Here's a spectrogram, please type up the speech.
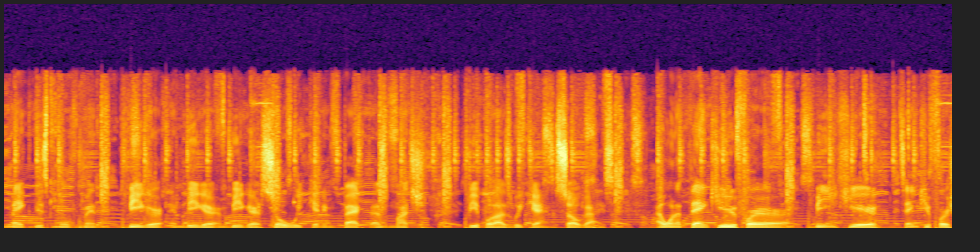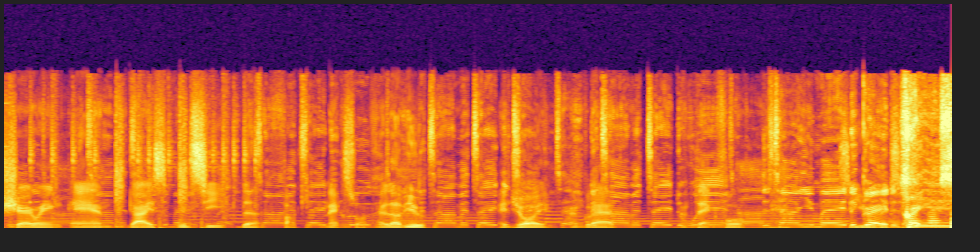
make this movement bigger and bigger and bigger so we can impact as much people as we can. So, guys, I want to thank you for being here. Thank you for sharing. And, guys, we'll see the fucking next one. I love you. Enjoy. I'm glad. I'm thankful. see you next.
